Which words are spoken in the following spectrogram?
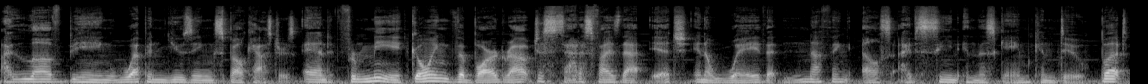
I love being weapon using spellcasters, and for me, going the bard route just satisfies that itch in a way that nothing else I've seen in this game can do. But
